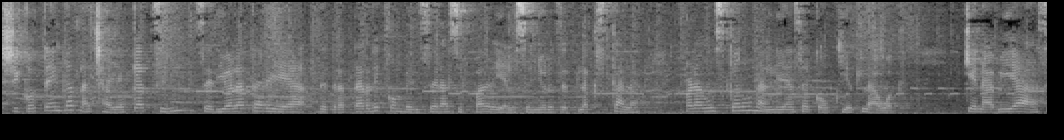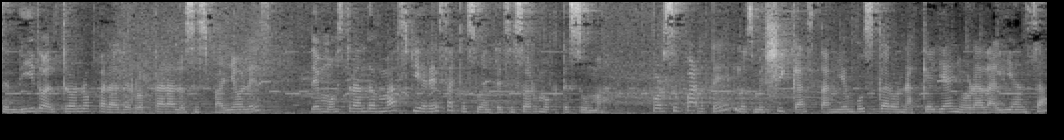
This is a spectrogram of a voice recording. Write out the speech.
Xicotencat la Chayacatzin se dio a la tarea de tratar de convencer a su padre y a los señores de Tlaxcala para buscar una alianza con Quietláhuac, quien había ascendido al trono para derrotar a los españoles, demostrando más fiereza que su antecesor Moctezuma. Por su parte, los mexicas también buscaron aquella añorada alianza,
